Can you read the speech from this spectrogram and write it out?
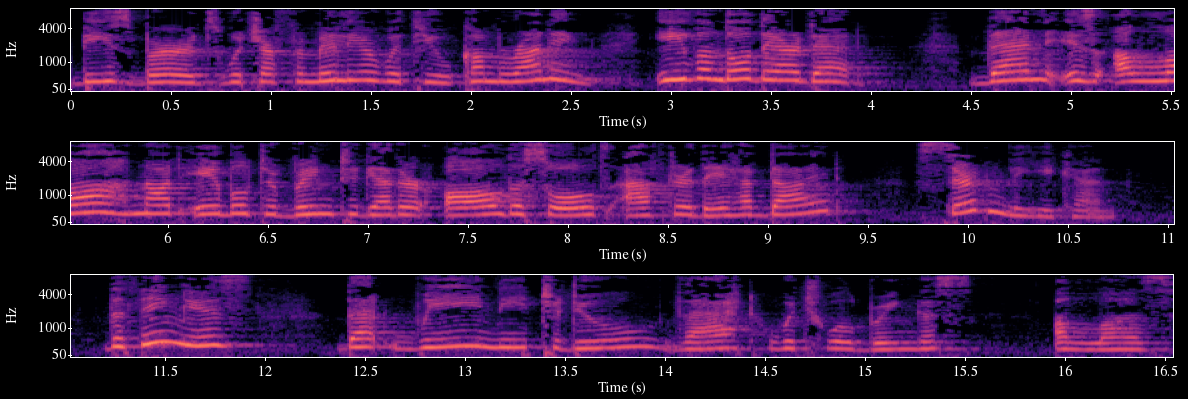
these birds which are familiar with you come running, even though they are dead, then is Allah not able to bring together all the souls after they have died? Certainly He can. The thing is that we need to do that which will bring us Allah's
